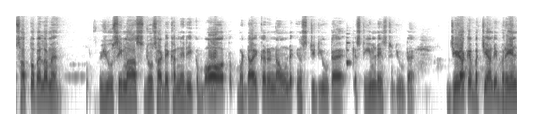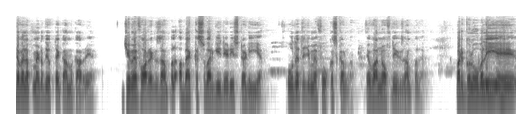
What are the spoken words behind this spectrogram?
ਸਭ ਤੋਂ ਪਹਿਲਾਂ ਮੈਂ ਯੂਸੀ ਮਾਸ, ਜੋ ਸਾਡੇ ਖੰਨੇ ਦੀ ਇੱਕ ਬਹੁਤ ਵੱਡਾ ਇੱਕ ਰਿਨਾਊਂਡ ਇੰਸਟੀਟਿਊਟ ਹੈ ਸਟੀਮਡ ਇੰਸਟੀਟਿਊਟ ਹੈ, ਜਿਹੜਾ ਕਿ ਬੱਚਿਆਂ ਦੀ ਬ੍ਰੇਨ ਡਿਵੈਲਪਮੈਂਟ ਦੇ ਉੱਤੇ ਕੰਮ ਕਰ ਰਿਹਾ ਜਿਵੇਂ ਫੋਰ ਐਗਜ਼ਾਮਪਲ ਅਬੈਕਸ ਵਰਗੀ ਜਿਹੜੀ ਸਟੱਡੀ ਹੈ, ਉਹਦੇ ਤੇ ਜਿਵੇਂ ਫੋਕਸ ਕਰਨਾ, ਇਹ ਵਨ ਆਫ ਦੀ ਐਗਜ਼ਾਮਪਲ ਹੈ। ਪਰ ਗਲੋਬਲੀ ਇਹ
